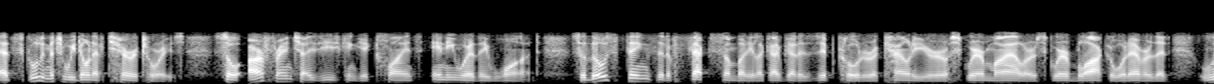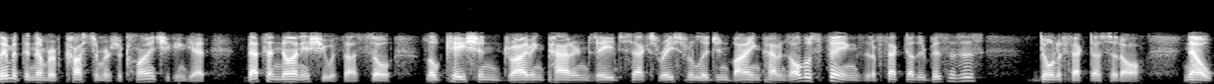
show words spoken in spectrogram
at Schooley Mitchell, we don't have territories. So our franchisees can get clients anywhere they want. So those things that affect somebody, like I've got a zip code or a county or a square mile or a square block or whatever, that limit the number of customers or clients you can get, that's a non-issue with us. So location, driving patterns, age, sex, race, religion, buying patterns, all those things that affect other businesses don't affect us at all. Now,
